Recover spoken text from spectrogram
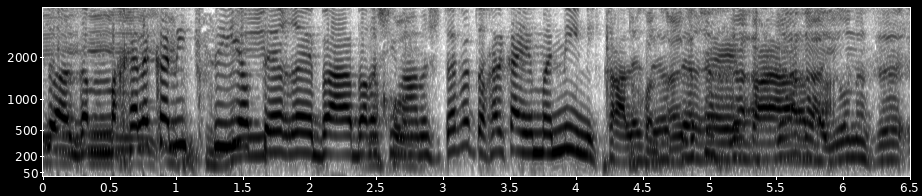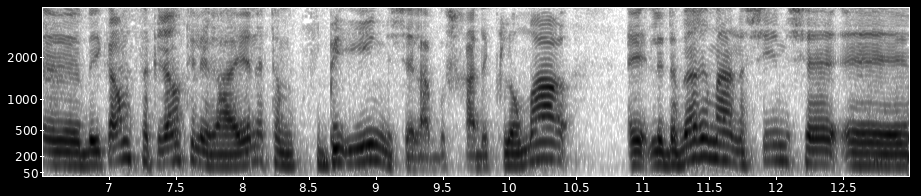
ידוע, היא- גם החלק היא הניצי. יותר אה, ב- ברשימה נכון. המשותפת, או החלק הימני נקרא לזה נכון, יותר. האמת שאחרי אה, ב- אחרי ב- הרעיון הזה, אה, בעיקר מסקרן אותי לראיין את המצביעים של אבו שחאדה. כלומר, אה, לדבר עם האנשים ש, אה,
